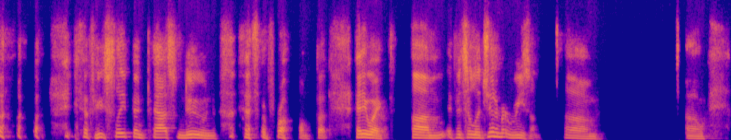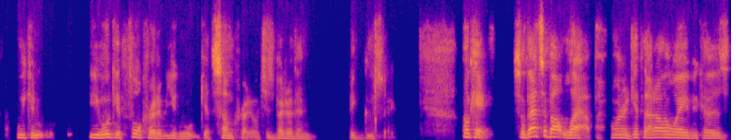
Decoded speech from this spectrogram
if you sleep in past noon, that's a problem. But anyway, um, if it's a legitimate reason, um, uh, we can, you won't get full credit, but you can get some credit, which is better than big goose egg. Okay, so that's about lab. I want to get that out of the way because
